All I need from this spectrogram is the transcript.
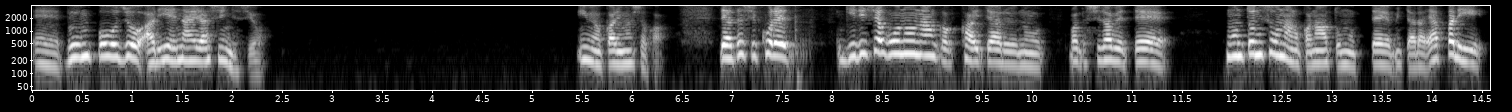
えー、文法上ありえないらしいんですよ。意味わかりましたか？で、私これ、ギリシャ語のなんか書いてあるのをまた調べて、本当にそうなのかなと思って見たら、やっぱり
